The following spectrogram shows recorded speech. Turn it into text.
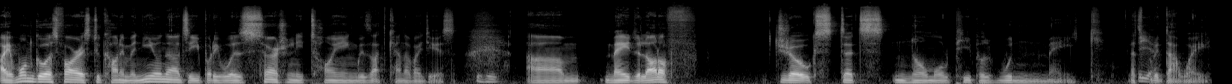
I won't go as far as to call him a neo Nazi, but he was certainly toying with that kind of ideas. Mhm. Um, made a lot of jokes that normal people wouldn't make. Let's Yeah. put it that way.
